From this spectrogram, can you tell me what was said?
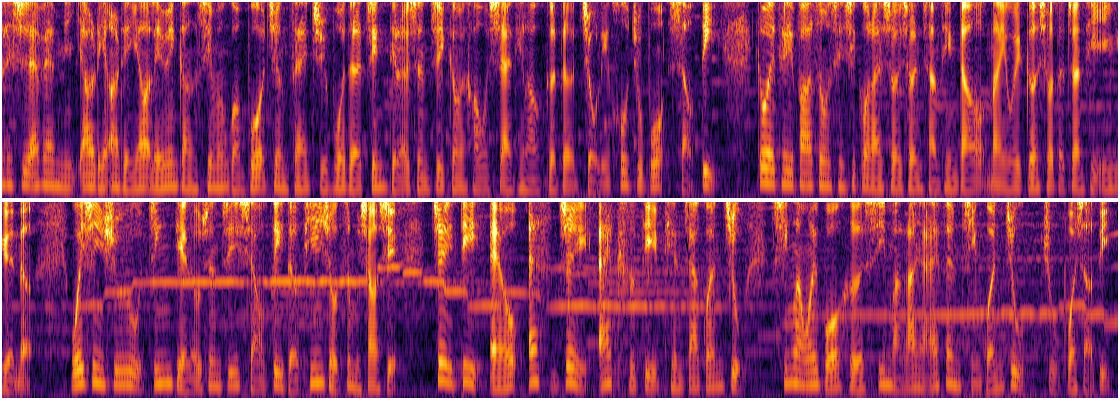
这里是 FM 幺零二点幺连云港新闻广播正在直播的经典留声机。各位好，我是爱听老歌的九零后主播小弟。各位可以发送信息过来说一说你想听到哪一位歌手的专题音乐呢？微信输入“经典留声机小弟”的拼音首字母小写 J D L S J X D，添加关注。新浪微博和喜马拉雅 FM 请关注主播小弟。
